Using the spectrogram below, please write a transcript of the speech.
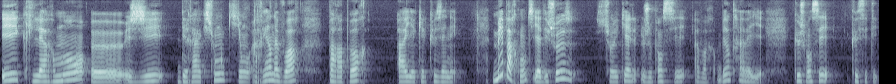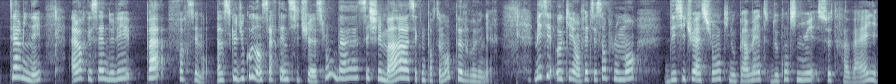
Et clairement, euh, j'ai des réactions qui ont rien à voir par rapport à il y a quelques années. Mais par contre, il y a des choses sur lesquelles je pensais avoir bien travaillé, que je pensais que c'était terminé, alors que ça ne l'est pas forcément. Parce que du coup, dans certaines situations, bah, ces schémas, ces comportements peuvent revenir. Mais c'est ok, en fait, c'est simplement des situations qui nous permettent de continuer ce travail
